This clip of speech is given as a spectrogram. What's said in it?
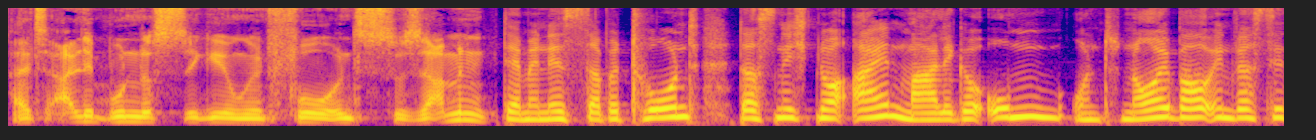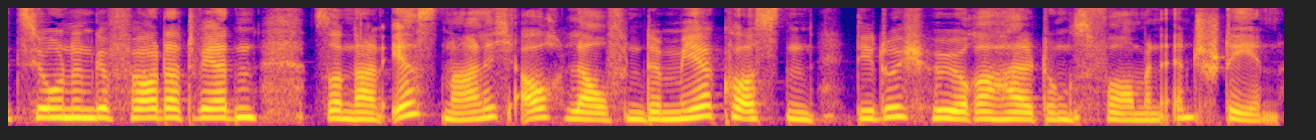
als alle Bundesregierungen vor uns zusammen. Der Minister betont, dass nicht nur einmalige Um- und Neubauinvestitionen gefördert werden, sondern erstmalig auch laufende Mehrkosten, die durch höhere Haltungsformen entstehen.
